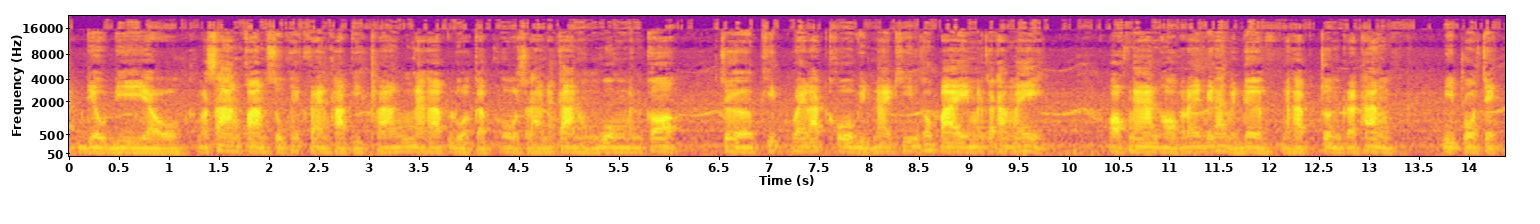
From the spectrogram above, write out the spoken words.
บเดียวๆ มาสร้างความสุขให้แฟนคลับอีกครั้งนะครับหลวกกับโอสถานการณ์ของวงมันก็เจอพิษไวรัสโควิด -19 เข้าไป มันก็ทำให้ออกงานออกอะไรไม่ได้เหมือนเดิมนะครับ จนกระทั่งมีโปรเจกต์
